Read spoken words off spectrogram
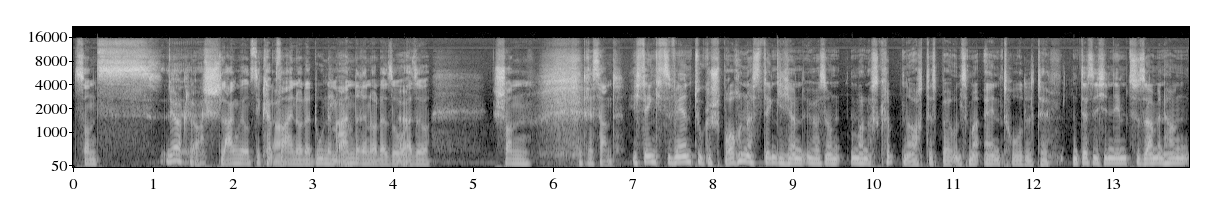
sonst ja, äh, schlagen wir uns die Köpfe klar. ein oder du einem klar. anderen oder so. Ja. Also schon interessant. Ich denke, während du gesprochen hast, denke ich an über so ein Manuskript nach, das bei uns mal eintrudelte. Und das ich in dem Zusammenhang,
